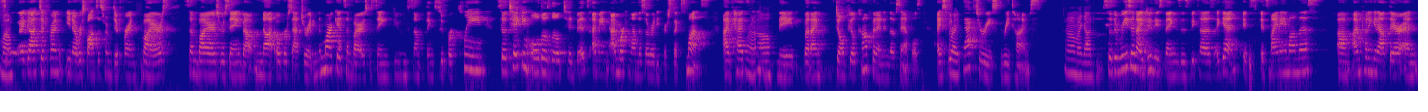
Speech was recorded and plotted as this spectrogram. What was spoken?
Wow. So I got different, you know, responses from different buyers. Some buyers were saying about not oversaturating the market. Some buyers were saying doing something super clean. So taking all those little tidbits. I mean, I'm working on this already for six months. I've had Wow. samples made, but I don't feel confident in those samples. I switched Right. factories three times. Oh my god. So the reason I do these things is because again, it's it's my name on this. Um, I'm putting it out there, and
